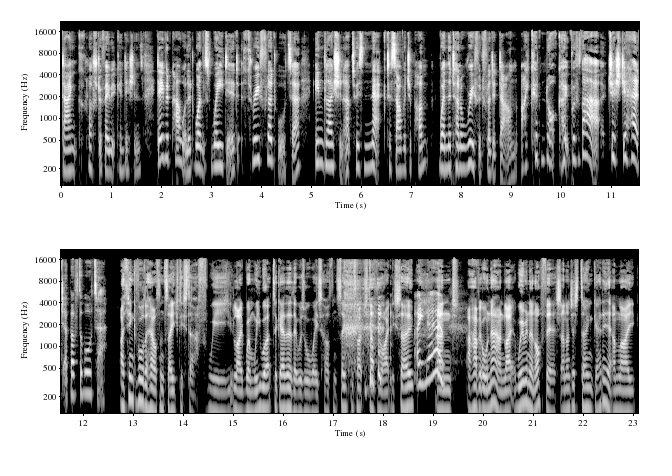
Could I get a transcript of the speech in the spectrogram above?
dank, claustrophobic conditions, David Powell had once waded through floodwater in Gleision up to his neck to salvage a pump when the tunnel roof had flooded down. I could not cope with that. Just your head above the water. I think of all the health and safety stuff. We like when we worked together, there was always health and safety type stuff, rightly so. I know. And I have it all now. And like we're in an office and I just don't get it. I'm like,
